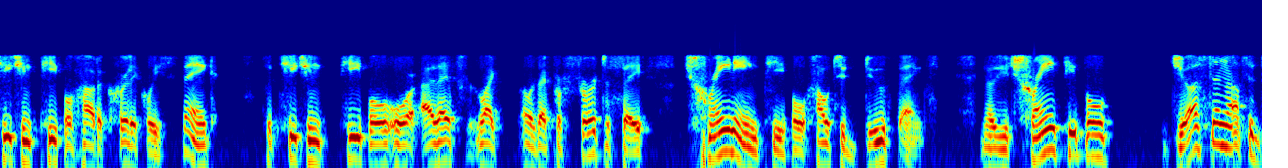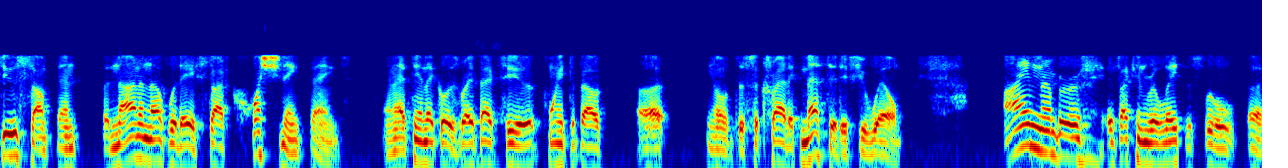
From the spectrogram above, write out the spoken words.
teaching people how to critically think to teaching people, or as I like, or as I prefer to say, training people how to do things. You know, you train people just enough to do something but not enough where they start questioning things. And I think that goes right back to your point about, uh, you know, the Socratic method, if you will. I remember, if I can relate this little uh,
